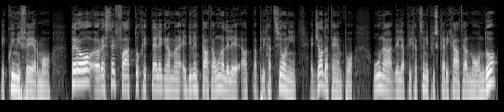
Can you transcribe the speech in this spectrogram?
E qui mi fermo. Però resta il fatto che Telegram è diventata una delle applicazioni, è già da tempo una delle applicazioni più scaricate al mondo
